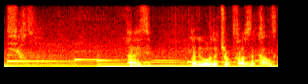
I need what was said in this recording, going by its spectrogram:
İnşallah. Haydi. Hadi burada çok fazla kaldık.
